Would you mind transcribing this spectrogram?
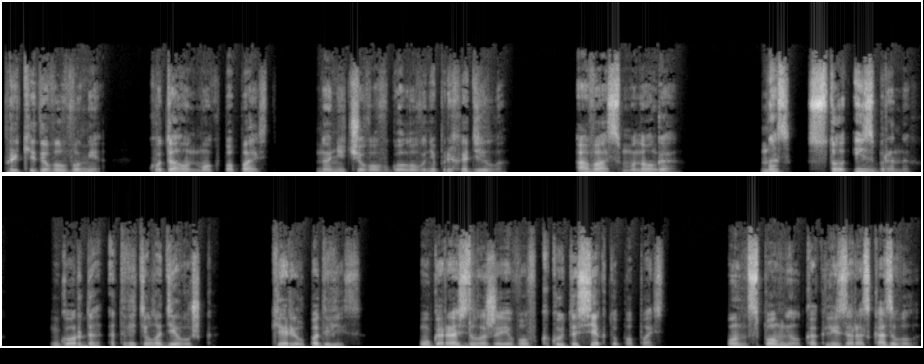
прикидывал в уме, куда он мог попасть, но ничего в голову не приходило. «А вас много?» Нас сто избранных», — гордо ответила девушка. Кирилл подвис. Угораздило же его в какую-то секту попасть. Он вспомнил, как Лиза рассказывала,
